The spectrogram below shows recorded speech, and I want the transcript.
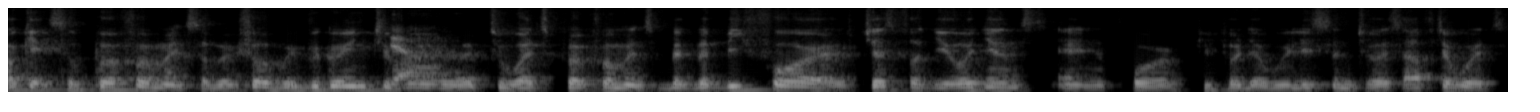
Okay, so performance. So before we're going to yeah. go towards performance, but but before, just for the audience and for people that will listen to us afterwards,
